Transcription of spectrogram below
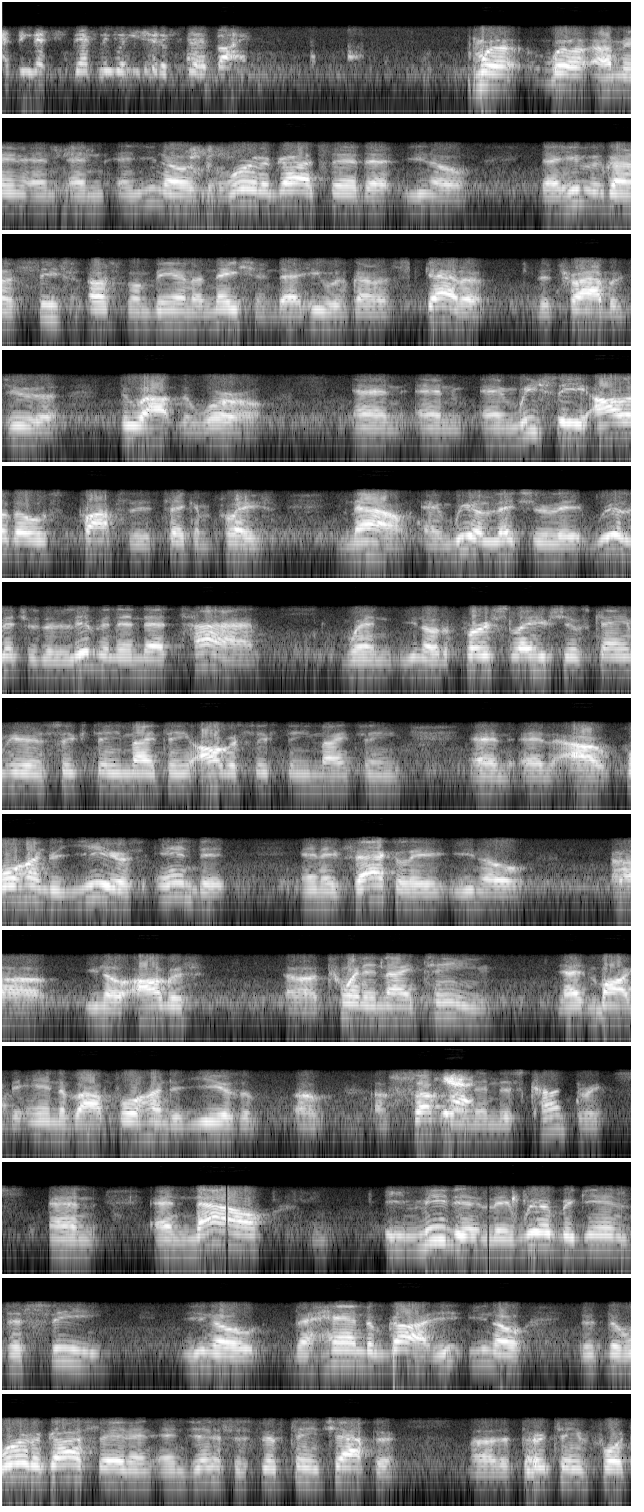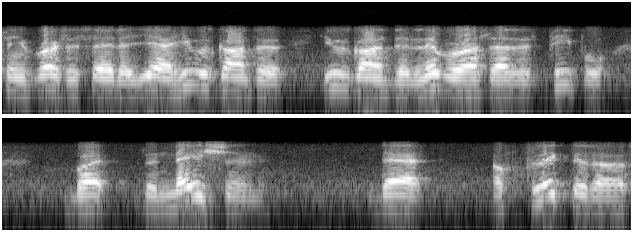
I think that's definitely what he should have stood by. Well, well, I mean, and and and you know, the word of God said that you know that He was going to cease us from being a nation, that He was going to scatter the tribe of Judah throughout the world, and and and we see all of those prophecies taking place now, and we are literally we are literally living in that time when you know the first slave ships came here in 1619, August 1619 and and our 400 years ended in exactly you know uh, you know August uh, 2019. That marked the end of our 400 years of of, of suffering Yes. in this country, and and now immediately we're beginning to see you know the hand of God. You, you know the, the word of God said in, in Genesis 15 chapter uh, the 13th, 14th verse, it said that yeah, he was going to he was going to deliver us as his people, but the nation that afflicted us,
